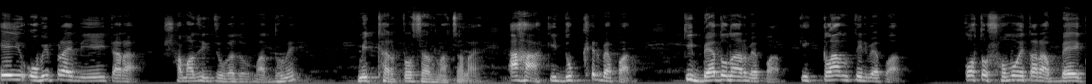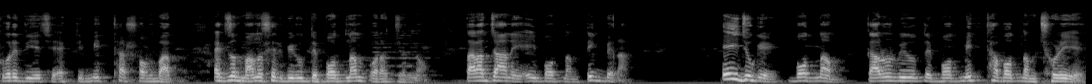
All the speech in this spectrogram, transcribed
এই অভিপ্রায় নিয়েই তারা সামাজিক যোগাযোগ মাধ্যমে মিথ্যার প্রচারণা চালায়। আহা, কি দুঃখের ব্যাপার, কি বেদনার ব্যাপার, কি ক্লান্তির ব্যাপার। কত সময় তারা ব্যয় করে দিয়েছে একটি মিথ্যা সংবাদ একজন মানুষের বিরুদ্ধে বদনাম করার জন্য। তারা জানে এই বদনাম টিকবে না। এই যুগে বদনাম কারোর বিরুদ্ধে বদ, মিথ্যা বদনাম ছড়িয়ে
